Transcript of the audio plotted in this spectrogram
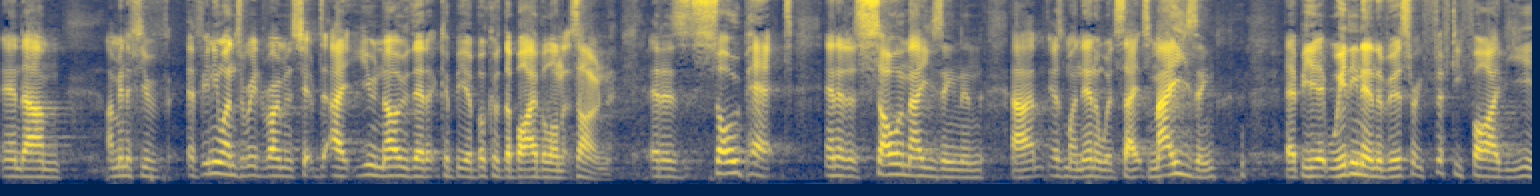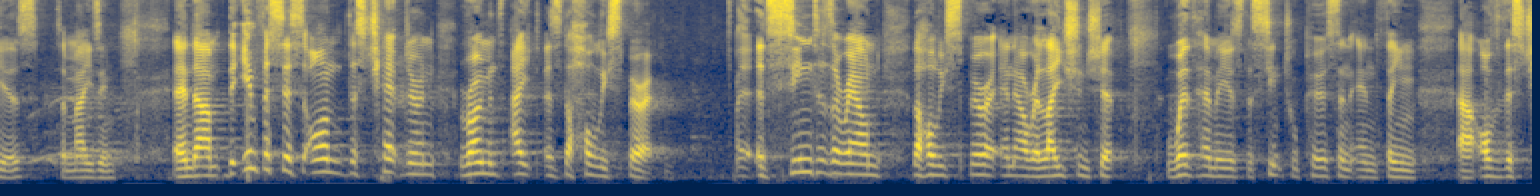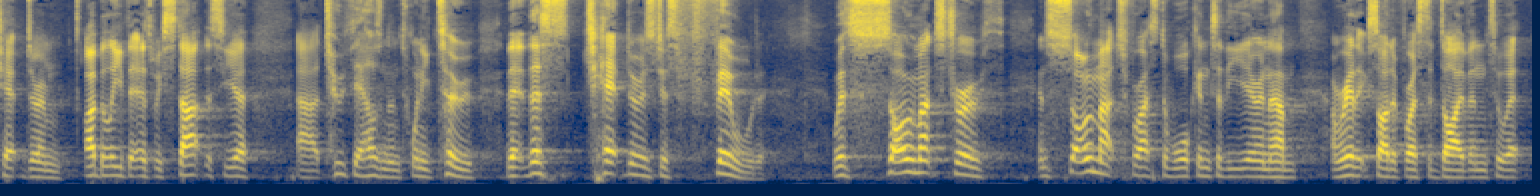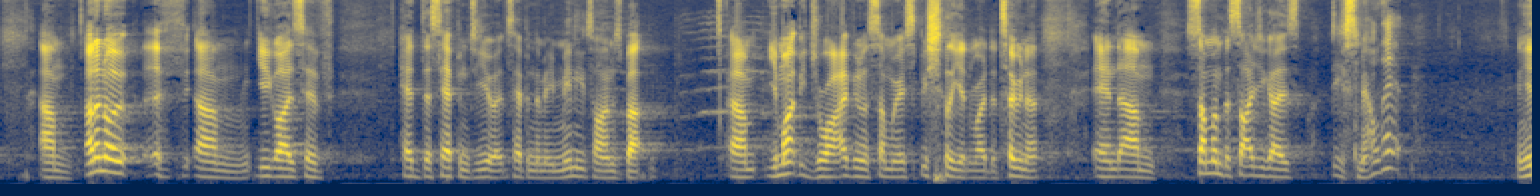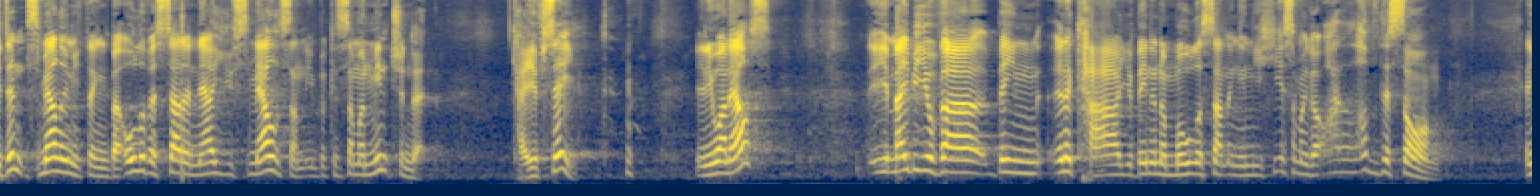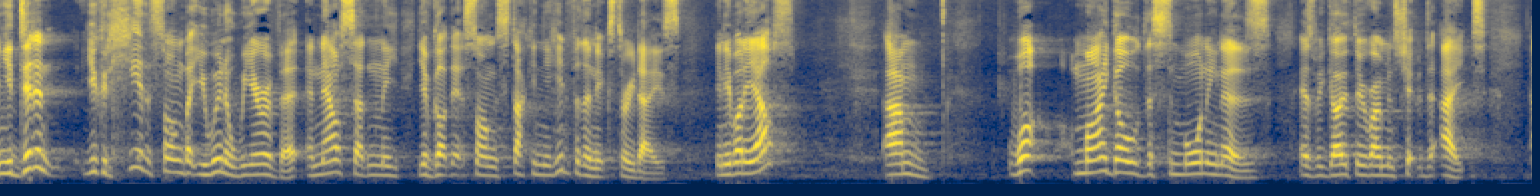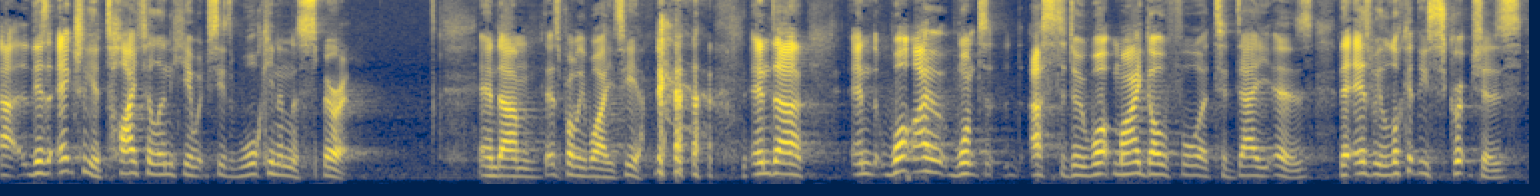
And um, I mean, if, you've, if anyone's read Romans chapter 8, you know that it could be a book of the Bible on its own. It is so packed and it is so amazing. And uh, as my nana would say, it's amazing. Happy wedding anniversary, 55 years. It's amazing. And um, the emphasis on this chapter in Romans 8 is the Holy Spirit. It centers around the Holy Spirit and our relationship with Him. He is the central person and theme uh, of this chapter. And I believe that as we start this year, uh, 2022, that this chapter is just filled with so much truth and so much for us to walk into the year. And um, I'm really excited for us to dive into it. Um, I don't know if um, you guys have had this happen to you. It's happened to me many times, but um, you might be driving or somewhere, especially in Rotorua, and um, someone beside you goes, Do you smell that? And you didn't smell anything, but all of a sudden now you smell something because someone mentioned it. KFC. Anyone else? Maybe you've uh, been in a car, you've been in a mall or something, and you hear someone go, oh, I love this song. And you didn't, you could hear the song, but you weren't aware of it. And now suddenly you've got that song stuck in your head for the next three days. Anybody else? Um, what my goal this morning is, as we go through Romans chapter 8, uh, there's actually a title in here which says Walking in the Spirit. And um, that's probably why he's here. and, uh, and what I want us to do, what my goal for today is, that as we look at these scriptures,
